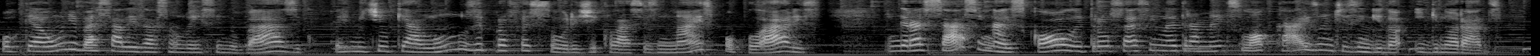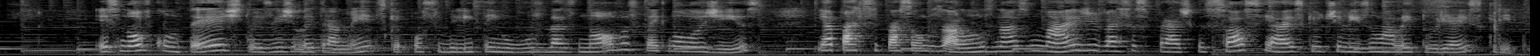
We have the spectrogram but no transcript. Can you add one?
porque a universalização do ensino básico permitiu que alunos e professores de classes mais populares ingressassem na escola e trouxessem letramentos locais antes ignorados. Esse novo contexto exige letramentos que possibilitem o uso das novas tecnologias e a participação dos alunos nas mais diversas práticas sociais que utilizam a leitura e a escrita.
